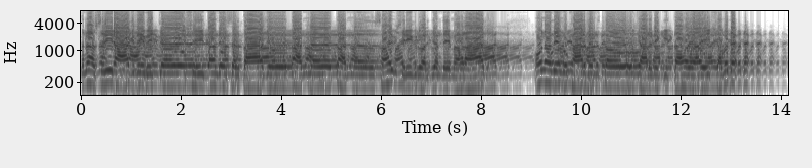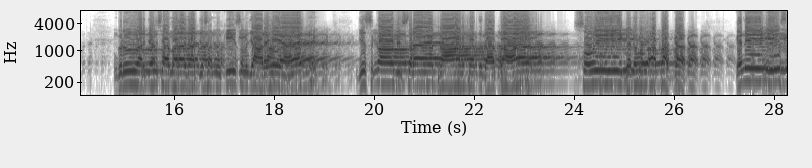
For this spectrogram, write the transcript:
ਤਨਾਸਰੀ ਰਾਗ ਦੇ ਵਿੱਚ ਸ਼ਹੀਦਾਂ ਦੇ ਸਰਤਾਜ, ਧੰਨ ਧੰਨ ਸਾਹਿਬ ਸ੍ਰੀ ਗੁਰੂ ਅਰਜਨ ਦੇਵ ਮਹਾਰਾਜ। ਉਹਨਾਂ ਦੇ ਮੁਖਾਰਬਿੰਦ ਤੋਂ ਉਚਾਰਨ ਕੀਤਾ ਹੋਇਆ ਇਹ ਸ਼ਬਦ। ਗੁਰੂ ਅਰਜਨ ਸਾਹਿਬ ਮਹਾਰਾਜ, ਅੱਜ ਸਾਨੂੰ ਕੀ ਸਮਝਾ ਰਹੇ ਹੈ ਜਿਸ ਕੋ ਵਿਸਰੈ ਪ੍ਰਾਣ ਪਤ ਦਾਤਾ ਸੋਈ ਗਨੋ ਅਭਾਗਾ। ਕਹਿੰਦੇ ਇਸ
